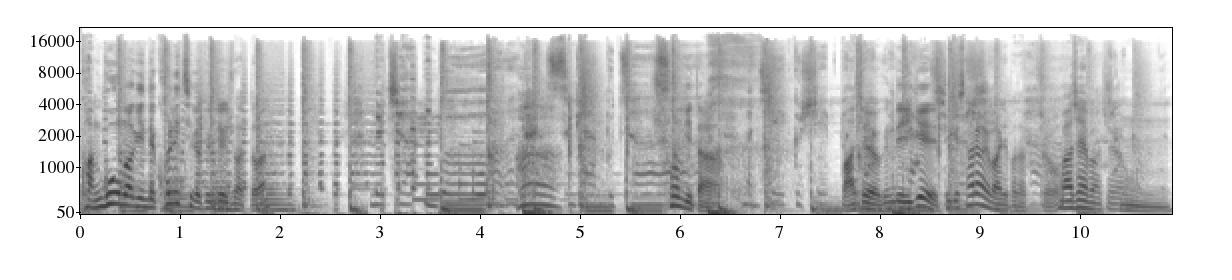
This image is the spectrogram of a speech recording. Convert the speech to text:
광고 음악인데 퀄리티가 굉장히 좋았던. 아, 추억이다. 맞아요. 근데 이게 되게 사랑을 많이 받았죠. 맞아요, 맞아요. 음.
